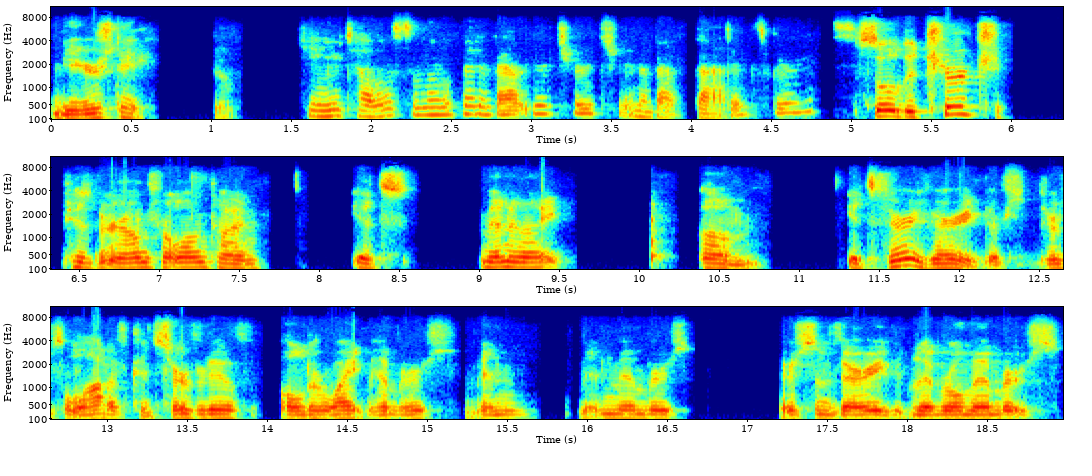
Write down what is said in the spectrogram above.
New Year's Day. Yeah. Can you tell us a little bit about your church and about that experience? So, the church has been around for a long time. It's Mennonite. Um, it's very varied. There's there's a lot of conservative older white members, men men members. There's some very liberal members.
